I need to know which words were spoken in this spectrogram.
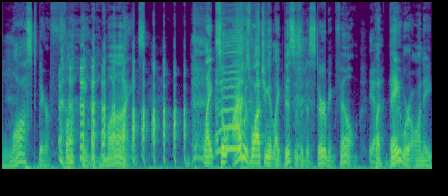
lost their fucking minds. Like, so I was watching it like this is a disturbing film, Yeah, but they were on a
